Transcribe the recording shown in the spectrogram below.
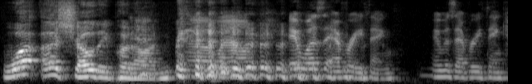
What a show they put oh, on. oh, wow. It was everything. It was everything.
